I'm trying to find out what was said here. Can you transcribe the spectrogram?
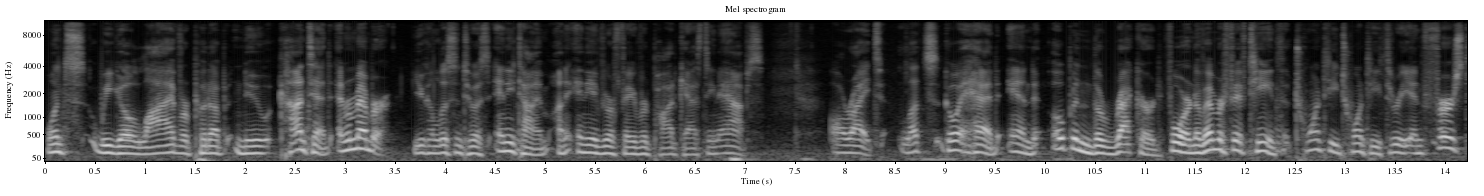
once we go live or put up new content. And remember, you can listen to us anytime on any of your favorite podcasting apps. All right, let's go ahead and open the record for November 15th, 2023. And first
